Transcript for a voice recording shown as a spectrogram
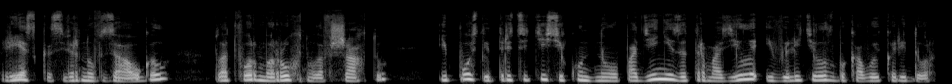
Резко свернув за угол, Платформа рухнула в шахту и после 30-секундного падения затормозила и вылетела в боковой коридор.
